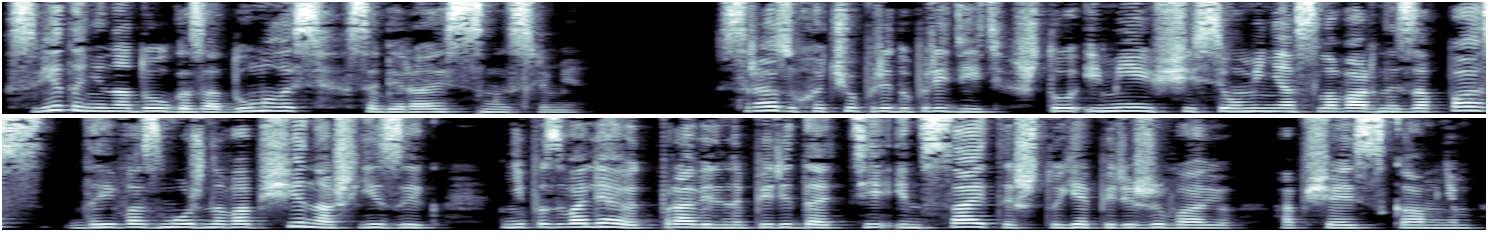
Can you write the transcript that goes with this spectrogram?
Света ненадолго задумалась, собираясь с мыслями. Сразу хочу предупредить, что имеющийся у меня словарный запас, да и, возможно, вообще наш язык, не позволяют правильно передать те инсайты, что я переживаю, общаясь с камнем.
